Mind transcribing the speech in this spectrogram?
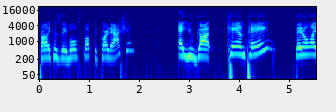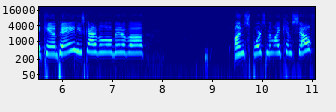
Probably because they both fucked a Kardashian. And you've got Cam Payne. They don't like Cam Payne. He's kind of a little bit of a unsportsmanlike himself.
